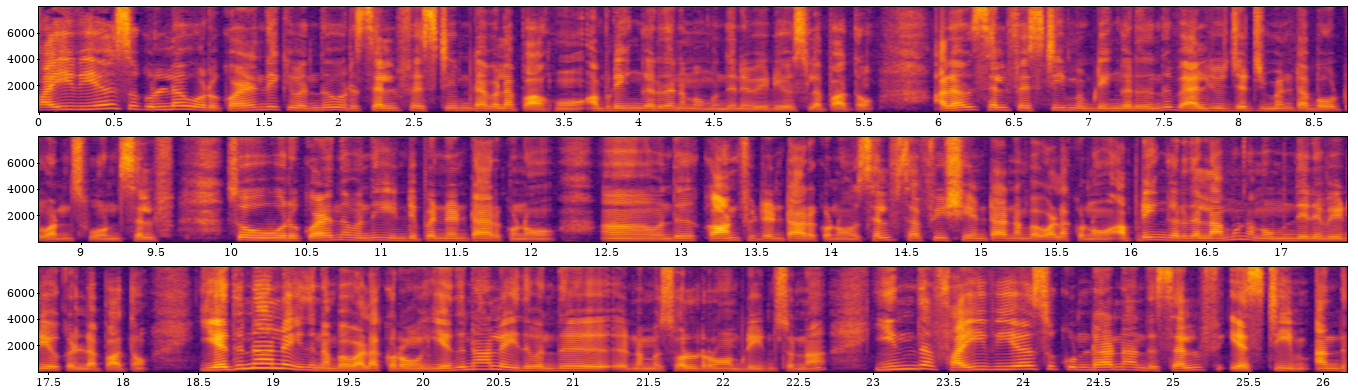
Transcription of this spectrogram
ஃபைவ் இயர்ஸுக்குள்ளே ஒரு குழந்தைக்கு வந்து ஒரு செல்ஃப் எஸ்டீம் டெவலப் ஆகும் அப்படிங்கிறத நம்ம முந்தின வீடியோஸில் பார்த்தோம். அதாவது செல்ஃப் எஸ்டீம் அப்படிங்கிறது வந்து value judgement about one's own self so ஒரு குழந்தை வந்து இண்டிபெண்ட்டாக இருக்கணும் வந்து கான்ஃபிடெண்ட்டாக இருக்கணும் செல்ஃப் சஃபிஷியண்ட்டாக நம்ம வளர்க்கணும் அப்படிங்கிறதெல்லாமும் நம்ம முந்தின வீடியோக்களில் பார்த்தோம். எதனால் இது நம்ம வளர்க்குறோம் எதனால் இது வந்து நம்ம சொல்கிறோம் அப்படின்னு சொன்னால் இந்த ஃபைவ் இயர்ஸுக்கு உண்டான அந்த செல்ஃப் எஸ்டீம் அந்த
